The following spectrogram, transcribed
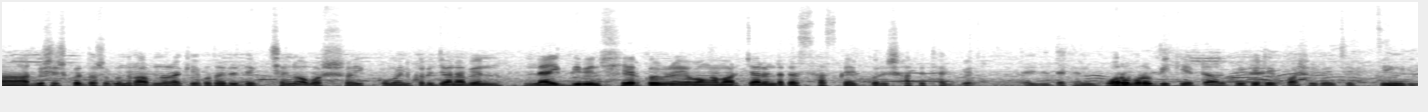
আর বিশেষ করে দর্শক বন্ধুরা, আপনারা কে কোথায় দেখছেন, অবশ্যই কমেন্ট করে জানাবেন লাইক দিবেন শেয়ার করবেন এবং আমার চ্যানেলটাতে সাবস্ক্রাইব করে সাথে থাকবেন। এই যে দেখেন, বড় বড় বিকেট আর বিকেটের পাশে রয়েছে চিংড়ি।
